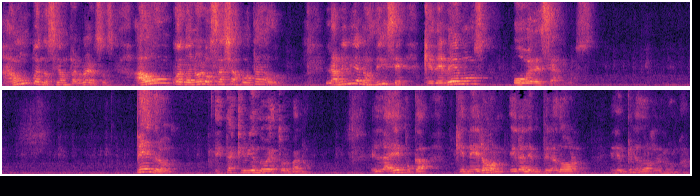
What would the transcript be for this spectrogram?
aun cuando sean perversos, aun cuando no los hayas votado. La Biblia nos dice que debemos obedecerlos. Pedro está escribiendo esto, hermano, en la época que Nerón era el emperador, el emperador de Roma.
